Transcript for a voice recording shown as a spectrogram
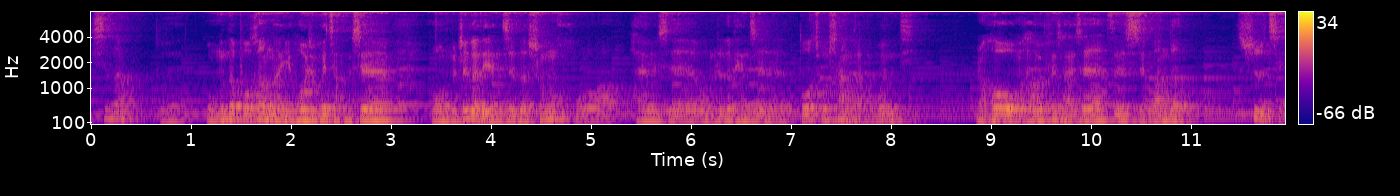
是的。对，我们的博客呢，以后就会讲一些。我们这个年纪的生活，还有一些我们这个年纪多愁善感的问题，然后我们还会分享一些自己喜欢的事情，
